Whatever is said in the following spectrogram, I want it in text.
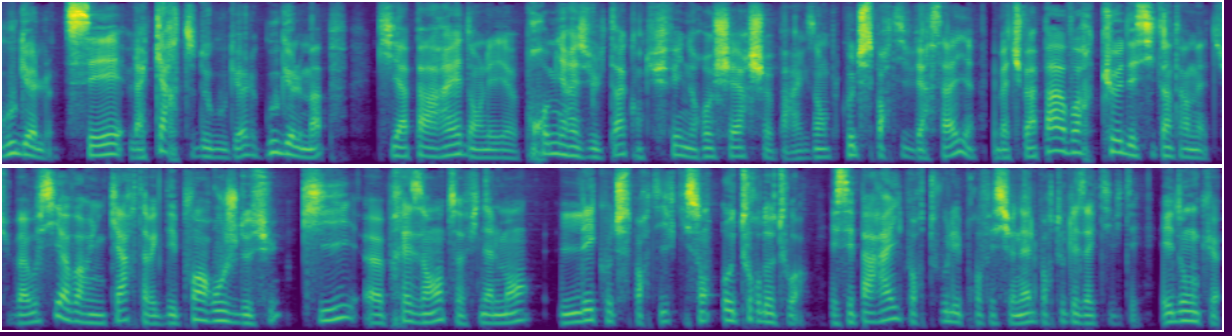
Google. C'est la carte de Google, Google Maps, qui apparaît dans les premiers résultats quand tu fais une recherche, par exemple, coach sportif Versailles. Eh ben, tu vas pas avoir que des sites internet. Tu vas aussi avoir une carte avec des points rouges dessus qui euh, présente finalement les coachs sportifs qui sont autour de toi. Et c'est pareil pour tous les professionnels, pour toutes les activités. Et donc,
